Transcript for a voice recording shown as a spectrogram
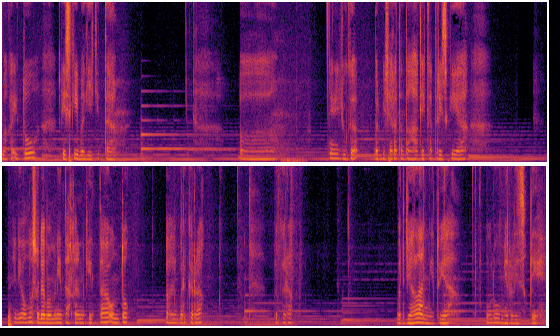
maka itu rizki bagi kita. Uh, ini juga berbicara tentang hakikat rizki ya. Jadi Allah sudah memerintahkan kita untuk uh, bergerak, bergerak, berjalan gitu ya Wakulu mir rizqih.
